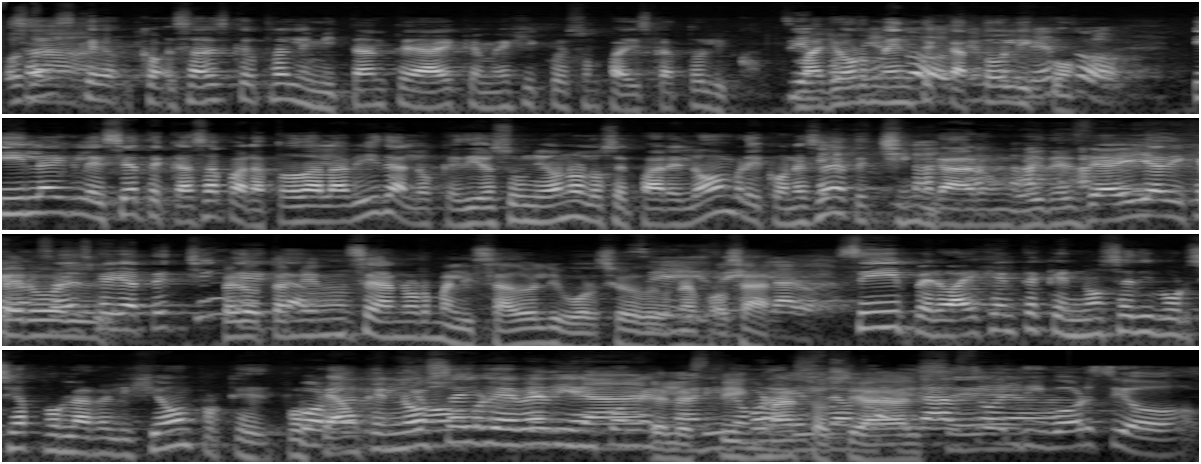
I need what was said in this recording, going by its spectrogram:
O ¿Sabes, sea, qué, ¿Sabes qué otra limitante hay? Que México es un país católico, 100%, mayormente católico. 100%. Y la iglesia te casa para toda la vida. Lo que Dios unió no lo separa el hombre. Y con eso ya te chingaron, güey. Desde ahí ya dijeron, ¿sabes el- qué? Ya te chingué, pero también cabrón". se ha normalizado el divorcio de Sí, una sí, forma. o sea, claro. Sí, pero hay gente que no se divorcia por la religión, porque, porque Por aunque no se lleve bien dirán. con el, El marido, estigma por el social. fracaso el divorcio.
